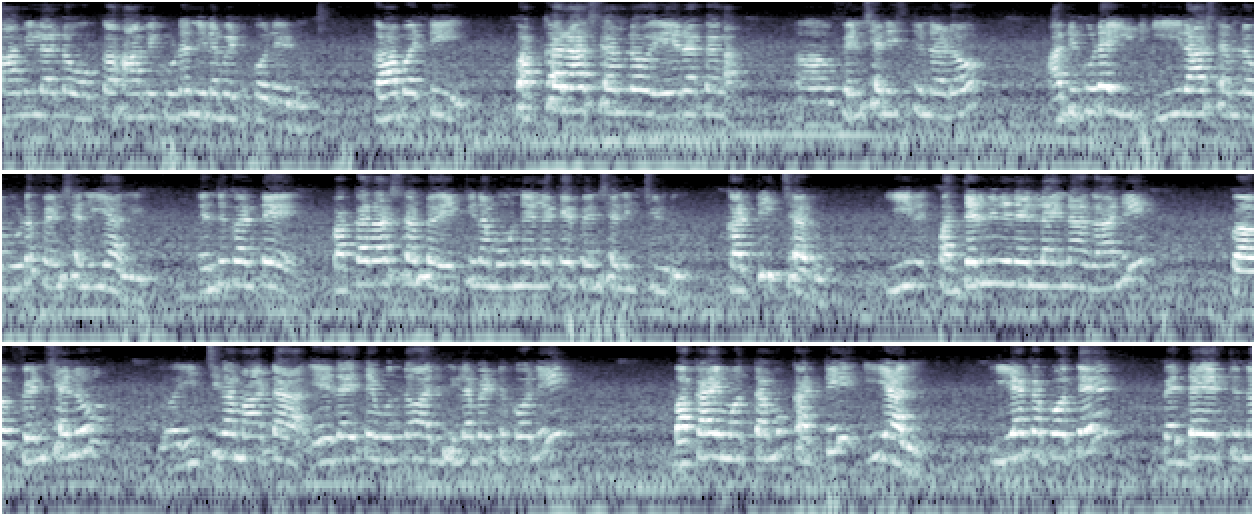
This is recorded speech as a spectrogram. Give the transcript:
హామీలలో ఒక్క హామీ కూడా నిలబెట్టుకోలేడు. కాబట్టి పక్క రాష్ట్రంలో ఏ రకంగా పెన్షన్ ఇస్తున్నాడో అది కూడా ఈ ఈ రాష్ట్రంలో కూడా పెన్షన్ ఇవ్వాలి ఎందుకంటే పక్క రాష్ట్రంలో ఎక్కిన మూడు నెలలకే పెన్షన్ ఇచ్చిండు కట్టిచ్చారు ఈ పద్దెనిమిది నెలలైనా కానీ పెన్షను ఇచ్చిన మాట ఏదైతే ఉందో అది నిలబెట్టుకొని బకాయి మొత్తము కట్టి ఇవ్వాలి ఇవ్వకపోతే పెద్ద ఎత్తున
